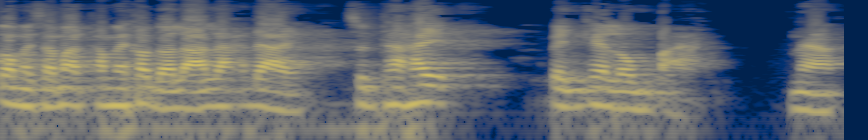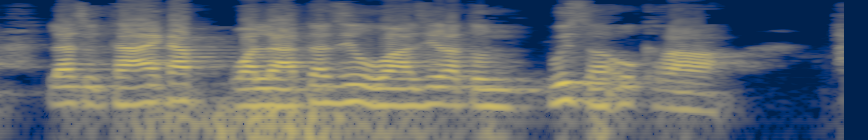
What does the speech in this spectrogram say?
ก็ไม่สามารถทำให้เขาดลาละได้ สุดท้ายเป็นแค่ลมปากนะและสุดท้ายครับวลาตาซิวาซิรตุนวิสอุคราภ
